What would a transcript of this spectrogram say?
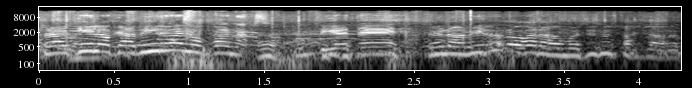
Tranquilo, que a birra no ganas. Fíjate. Bueno, a birra no ganamos, eso está claro.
